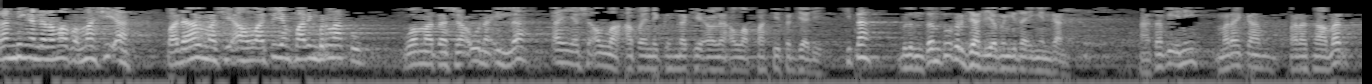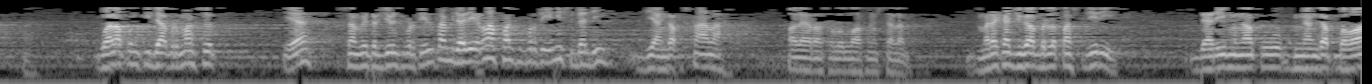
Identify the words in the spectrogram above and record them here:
tandingan dalam apa? Masyiah. Padahal masyiah Allah itu yang paling berlaku. Wa mata syauna illa ayyasha Allah. Apa yang dikehendaki oleh Allah pasti terjadi. Kita belum tentu terjadi apa yang kita inginkan. Nah, tapi ini mereka para sahabat walaupun tidak bermaksud ya sampai terjun seperti itu, tapi dari lafaz seperti ini sudah di, dianggap salah oleh Rasulullah SAW. Mereka juga berlepas diri dari mengaku menganggap bahwa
